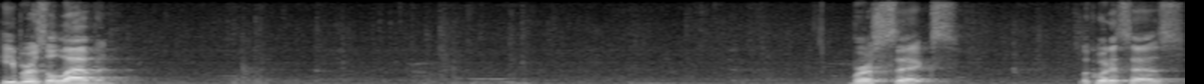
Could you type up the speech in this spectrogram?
Hebrews 11. Verse 6. Look what it says.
